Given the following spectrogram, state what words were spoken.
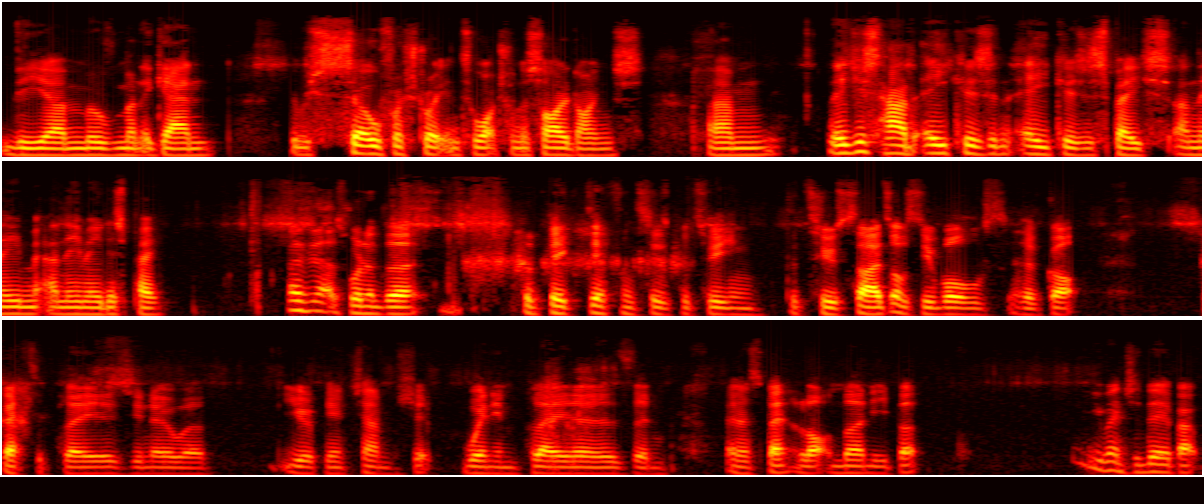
the uh, movement again. It was so frustrating to watch on the sidelines. Um, They just had acres and acres of space, and they and they made us pay. I think that's one of the the big differences between the two sides. Obviously, Wolves have got better players, you know, uh, European Championship winning players, and and have spent a lot of money. But you mentioned there about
